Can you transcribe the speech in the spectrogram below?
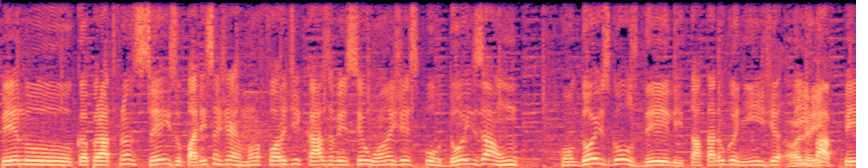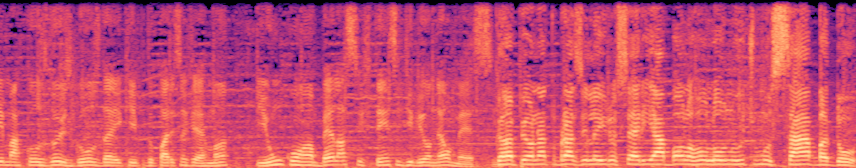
Pelo Campeonato Francês, o Paris Saint-Germain fora de casa venceu o Angers por 2 a 1 com dois gols dele, Tartaruga Ninja e Mbappé marcou os dois gols da equipe do Paris Saint-Germain e um com a bela assistência de Lionel Messi. Campeonato Brasileiro Série A, a bola rolou no último sábado.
